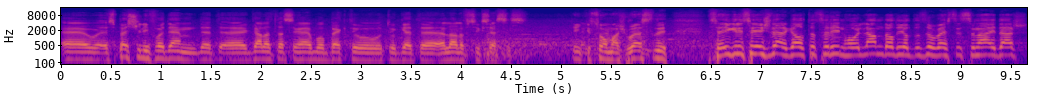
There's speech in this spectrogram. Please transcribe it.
uh, especially for them, that uh, Galatasaray will back to to get a lot of successes. Thank you so much Wesley. Sevgili seyirciler Galatasaray'ın Hollandalı yıldızı Wesley Sneijder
